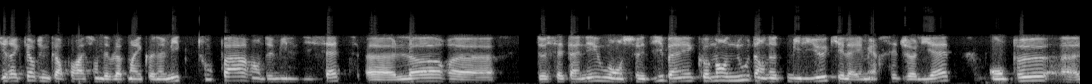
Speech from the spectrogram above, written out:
directeur d'une corporation de développement économique. Tout part en 2017, euh, lors euh, de cette année où on se dit, ben comment nous, dans notre milieu, qui est la MRC de Joliette, on peut euh,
